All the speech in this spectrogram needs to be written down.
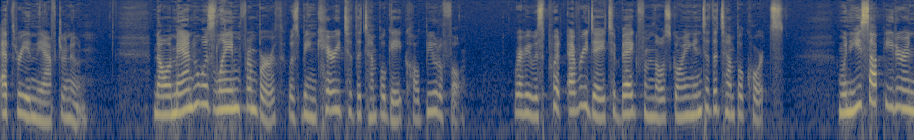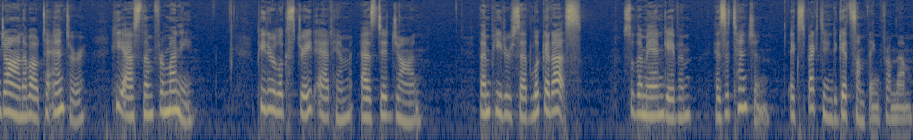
at 3 in the afternoon. Now, a man who was lame from birth was being carried to the temple gate called Beautiful, where he was put every day to beg from those going into the temple courts. When he saw Peter and John about to enter, he asked them for money. Peter looked straight at him, as did John. Then Peter said, Look at us. So the man gave him his attention, expecting to get something from them.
